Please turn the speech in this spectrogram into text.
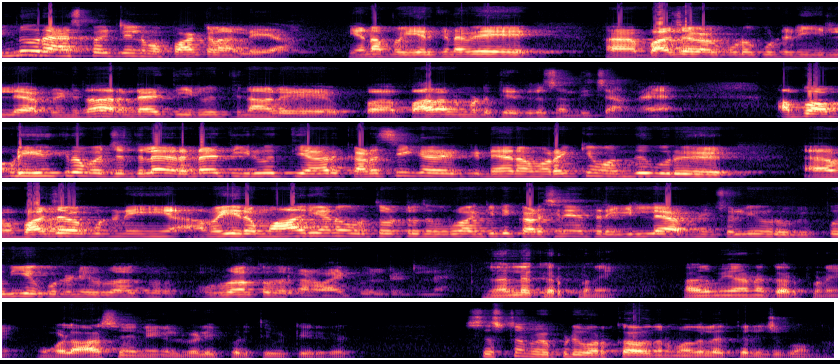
இன்னொரு ஆஸ்பெக்ட்லையும் நம்ம பார்க்கலாம் இல்லையா? ஏன்னா இப்போ ஏற்கனவே பாஜக கூட கூட்டணி இல்லை அப்படின்னு தான் ரெண்டாயிரத்தி இருபத்தி நாலு பா பாராளுமன்ற தேர்தலில் சந்தித்தாங்க அப்போ அப்படி இருக்கிற பட்சத்தில் ரெண்டாயிரத்தி இருபத்தி ஆறு கடைசி க- நேரம் வரைக்கும் வந்து ஒரு பாஜக கூட்டணி அமைகிற மாதிரியான ஒரு தோற்றத்தை உருவாக்கிட்டு கடைசி நேரத்தில் இல்லை அப்படின்னு சொல்லி ஒரு புதிய கூட்டணி உருவாக்க உருவாக்குவதற்கான வாய்ப்புகள் இருக்குல்ல? நல்ல கற்பனை. அருமையான கற்பனை. உங்கள் ஆசையை நீங்கள் வெளிப்படுத்தி விட்டீர்கள். சிஸ்டம் எப்படி ஒர்க் ஆகுதுன்னு முதல்ல தெரிஞ்சுக்கோங்க.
